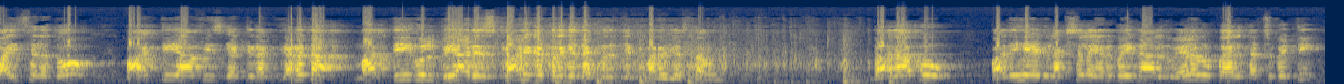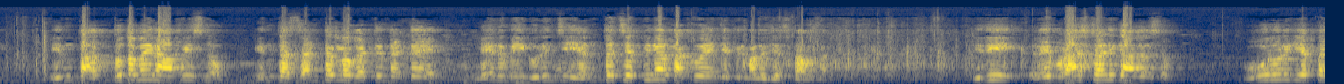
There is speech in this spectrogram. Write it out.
పైసలతో పార్టీ ఆఫీస్ కట్టిన ఘనత మా తీగుల్ బీఆర్ఎస్ కార్యకర్తలకే దక్కుతుందని చెప్పి మనం చేస్తా ఉన్నాం. దాదాపు పదిహేడు లక్షల ఎనభై నాలుగు వేల రూపాయలు ఖర్చు పెట్టి ఇంత అద్భుతమైన ఆఫీస్ను ఇంత సెంటర్లో కట్టిందంటే నేను మీ గురించి ఎంత చెప్పినా తక్కువే అని చెప్పి మనం చేస్తా ఉన్నా. ఇది రేపు రాష్ట్రానికి ఆదర్శం. ఊరూరికి చెప్తా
